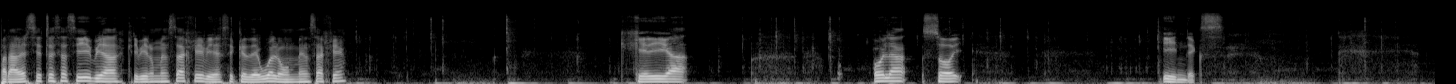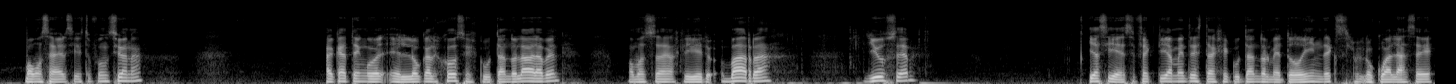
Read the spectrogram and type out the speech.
Para ver si esto es así, voy a escribir un mensaje, voy a decir que devuelvo un mensaje que diga Hola, soy Index. Vamos a ver si esto funciona. Acá tengo el localhost ejecutando Laravel. Vamos a escribir barra user. Y así es, efectivamente está ejecutando el método index, lo cual hace,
